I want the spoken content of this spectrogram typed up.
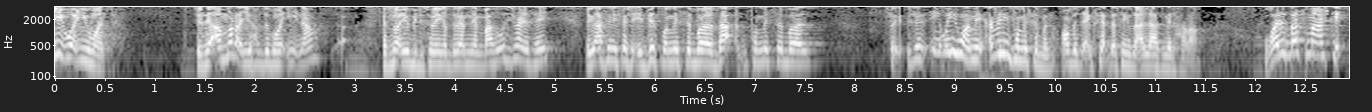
Eat what you want. Is it amr you have to go and eat now? If not, you'll be disobeying Abdullah ibn Abbas. What's he trying to say? You're asking this question, is this permissible, that permissible? So he says, eat what you want, everything permissible. Obviously, except the things that Allah has made haram. Walbas ma shi't.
